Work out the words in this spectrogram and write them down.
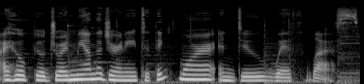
I hope you'll join me on the journey to think more and do with less.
